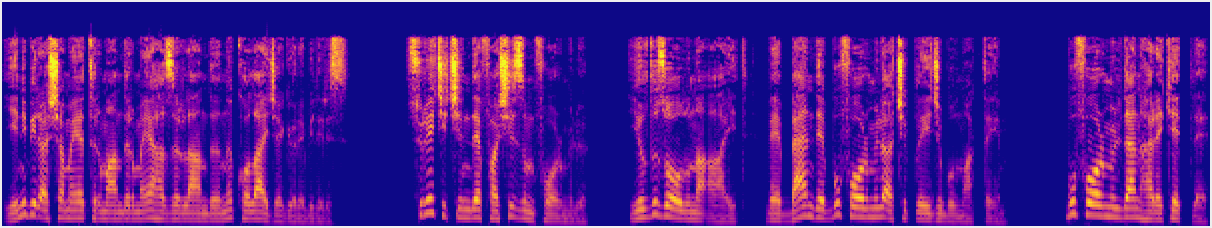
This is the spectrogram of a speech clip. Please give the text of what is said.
yeni bir aşamaya tırmandırmaya hazırlandığını kolayca görebiliriz. Süreç içinde faşizm formülü, Yıldızoğlu'na ait ve ben de bu formülü açıklayıcı bulmaktayım. Bu formülden hareketle,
